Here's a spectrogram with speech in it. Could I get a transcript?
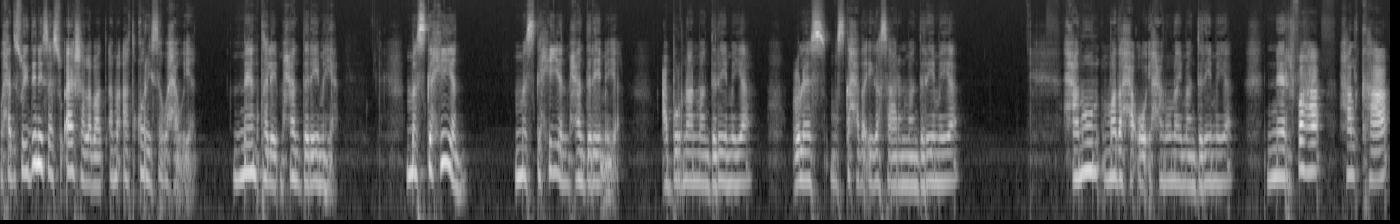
waxaad isweydiinaysaa su'aasha labaad ama aada qoraysa waxa weeyaan. Mentally maxaan dareemayaa. Maskaxiyan maskaxiyan maxaan dareemayaa. Caburnaan maan dareemayaa. Culeys maskaxda iga saaran maan dareemayaa. Xanuun madaxa oo i xanuunay maan dareemayaa. Neerfaha halkaa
